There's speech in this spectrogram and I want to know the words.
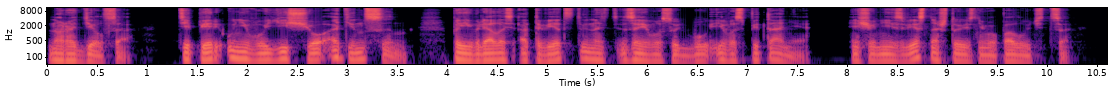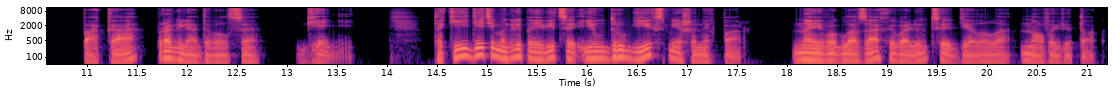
но родился. Теперь у него еще один сын. Появлялась ответственность за его судьбу и воспитание. Еще неизвестно, что из него получится. Пока проглядывался гений. Такие дети могли появиться и у других смешанных пар. На его глазах эволюция делала новый виток.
